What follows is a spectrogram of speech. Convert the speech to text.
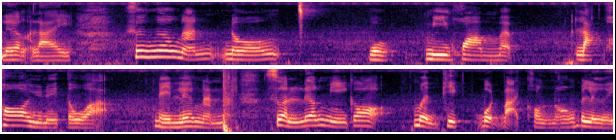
เรื่องอะไร ซึ่งเรื่องนั้นน้องโว้มีความแบบรักพ่ออยู่ในตัวในเรื่องนั้น ส่วนเรื่องนี้ก็เหมือนพลิกบทบาทของน้องไปเลย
